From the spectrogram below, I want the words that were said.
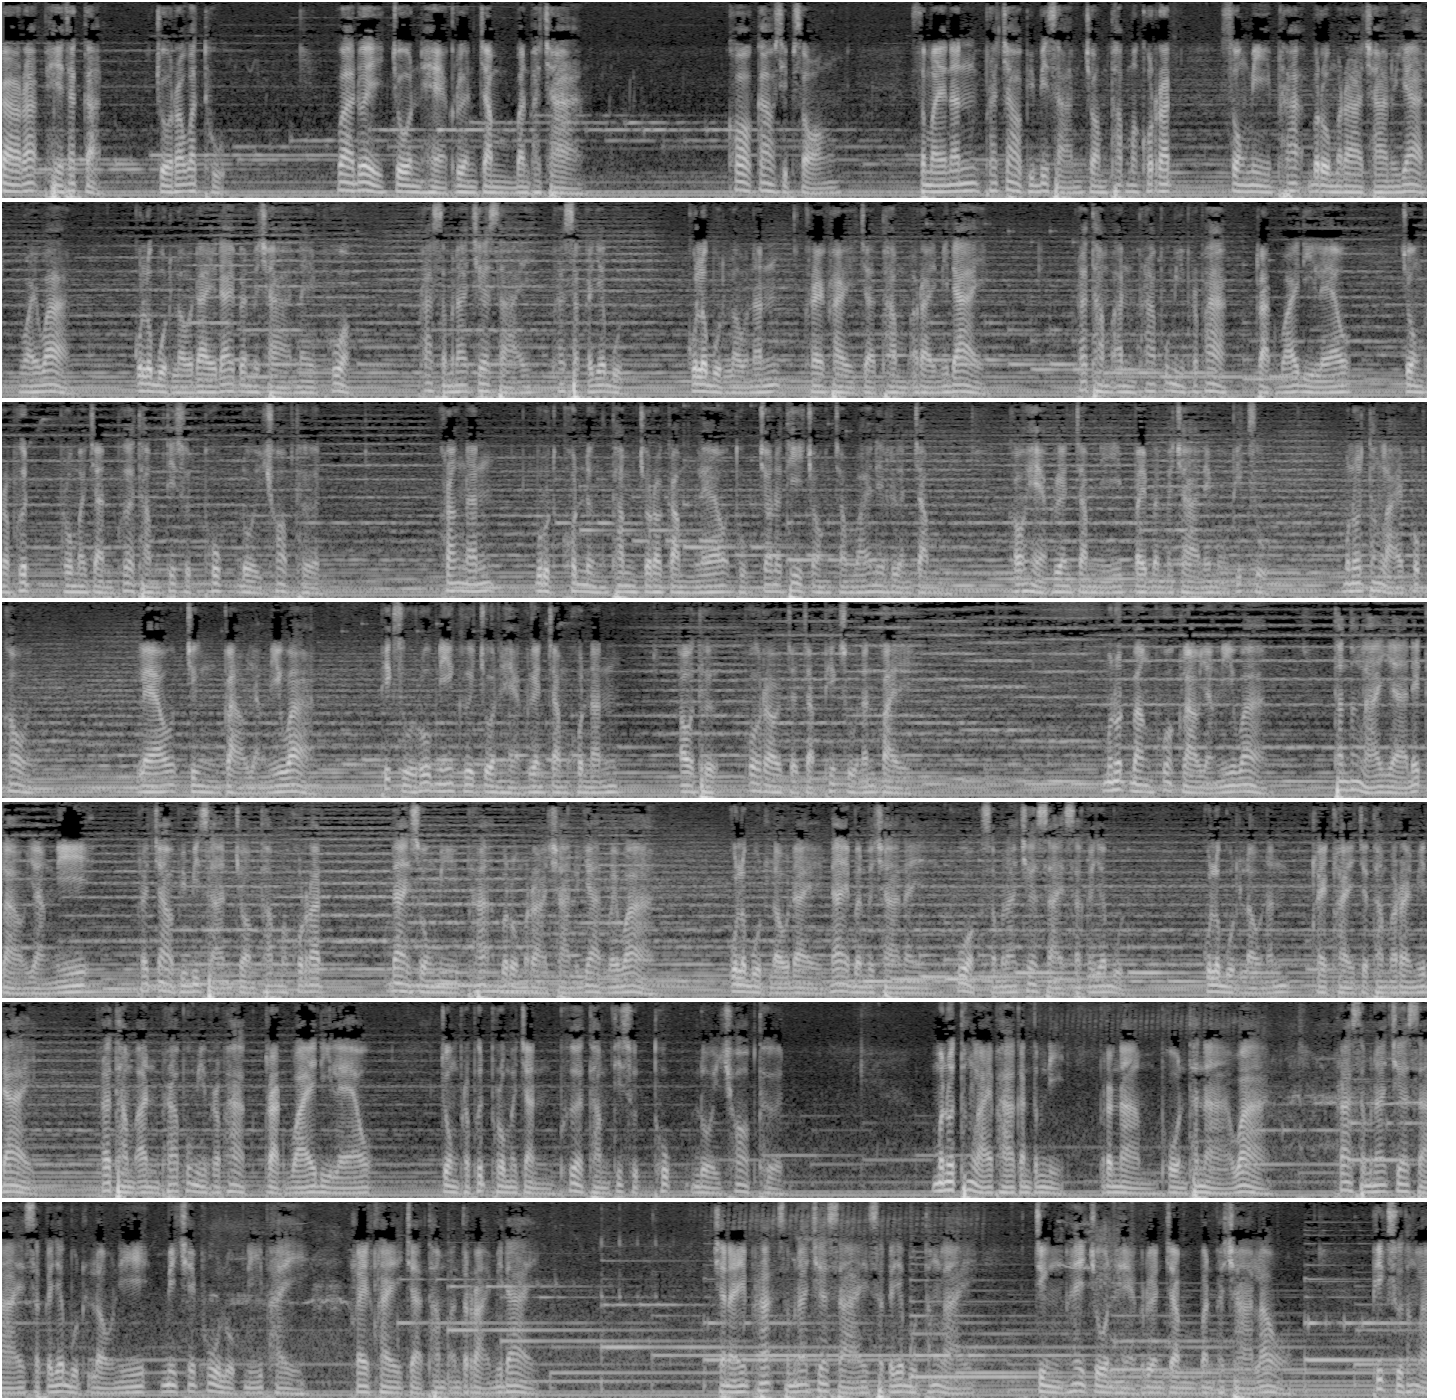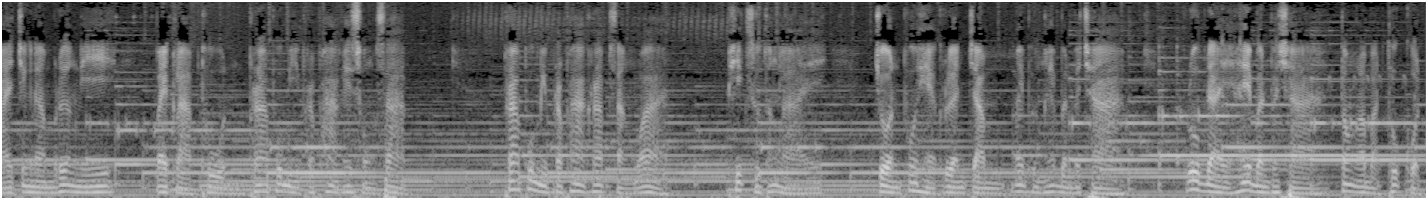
การะเพทกะโจรวัตถุ ว่าด้วยโจรแหกเรือนจำบรรพชา ข้อ 92 สมัยนั้นพระเจ้าพิมพิสารจอมทัพมครัฐทรงมีพระบรมราชานุญาตไว้ว่า กุลบุตรเหล่าใดได้บรรพชาในพวก พระสมณะเชื้อสาย พระสักยบุตร กุลบุตรเหล่านั้นใครๆจะทำอะไรไม่ได้ พระธรรมอันพระผู้มีพระภาคตรัสไว้ดีแล้ว จงประพฤติพรหมจรรย์เพื่อทำที่สุดทุกโดยชอบเถิด ครั้งนั้นบุรุษคนหนึ่งทำจรกรรมแล้วถูกเจ้าหน้าที่จองจำไว้ในเรือนจำเขาแหกเรือนจำหนีไปบรรพชาในหมู่ภิกษุ มนุษย์ทั้งหลายพบเข้า แล้วจึงกล่าวอย่างนี้ว่า ภิกษุรูปนี้คือโจรแหกเรือนจำคนนั้น เอาเถอะพวกเราจะจับภิกษุนั้นไป มนุษย์บางพวกกล่าวอย่างนี้ว่า ท่านทั้งหลายอย่าได้กล่าวอย่างนี้ พระเจ้าพิมพิสารจอมทัพมครัฐได้ทรงมีพระบรมราชานุญาตไว้ว่า กุลบุตรเหล่าใดได้บรรพชาในพวกสมณะเชื้อสายสักยบุตร กุลบุตรเหล่านั้นใครๆจะทำอะไรไม่ได้ พระธรรมอันพระผู้มีพระภาคตรัสไว้ดีแล้ว จงประพฤติพรหมจรรย์เพื่อทำที่สุดทุกโดยชอบเถิด มนุษย์ทั้งหลายพากันตำหนิ ประนามโพลธนาว่า พระสมณะเชื้อสายสักยบุตรเหล่านี้ไม่ใช่ผู้หลบหนีภัย ใครๆจะทำอันตรายไม่ได้ฉนัยพระสมณะเชื้อสายสักยบุตรทั้งหลาย จึงให้โจรแหกเรือนจำบรรพชาเล่า ภิกษุทั้งหลายจึงนำเรื่องนี้ไปกราบทูลพระผู้มีพระภาคให้ทรงทราบพพระผู้มีพระภาครับสั่งว่า ภิกษุทั้งหลาย โจรผู้แหกเรือนจำไม่พึงให้บรรพชา รูปใดให้บรรพชาต้องอาบัตทุกกฎ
